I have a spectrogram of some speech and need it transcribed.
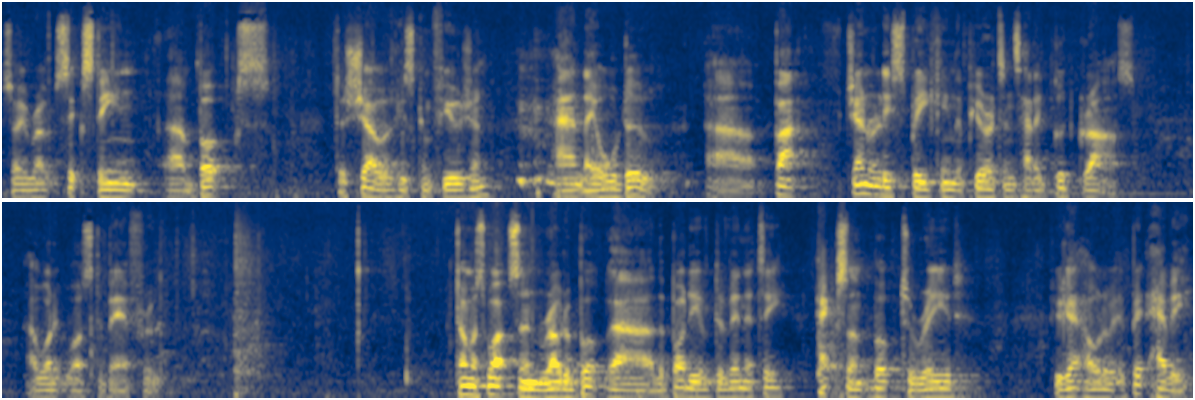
so he wrote 16 uh, books to show his confusion, and they all do. Uh, but generally speaking, the Puritans had a good grasp of what it was to bear fruit. Thomas Watson wrote a book, uh, The Body of Divinity, excellent book to read. If you get hold of it, a bit heavy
